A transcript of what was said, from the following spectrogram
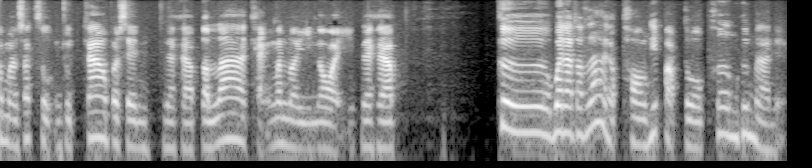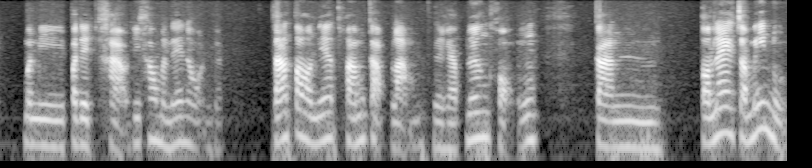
ประมาณสัก 0.9%นะครับ ดอลลาร์แข็งมาหน่อยๆนะครับ คือเวลาดอลลาร์กับทองที่ปรับตัวเพิ่มขึ้นมาเนี่ย มันมีประเด็นข่าวที่เข้ามาแน่นอนครับแต่ตอนนี้ทรัมป์กลับหลำนะครับ เรื่องของการตอนแรกจะไม่หนุน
